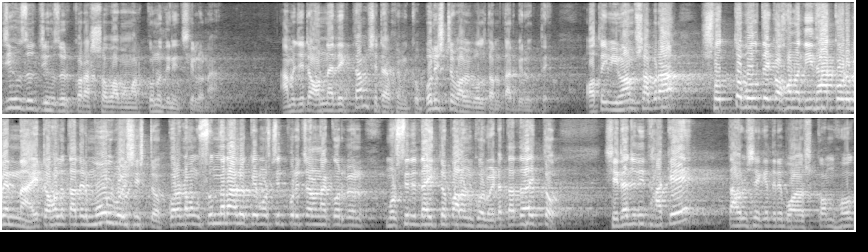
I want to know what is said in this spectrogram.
জিহুজুর জিহুজুর করার স্বভাব আমার কোনোদিনই ছিল না। আমি যেটা অন্যায় দেখতাম সেটা আমি খুব বলিষ্ঠভাবে বলতাম তার বিরুদ্ধে। অতএব ইমাম সাহরা সত্য বলতে কখনো দ্বিধা করবেন না। এটা হলো তাদের মূল বৈশিষ্ট্য। কোরআন এবং সুন্দর আলোকে মসজিদ পরিচালনা করবেন, মসজিদের দায়িত্ব পালন করবেন। এটা তাদের দায়িত্ব। সেটা যদি থাকে, তাহলে সেক্ষেত্রে বয়স কম হোক,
